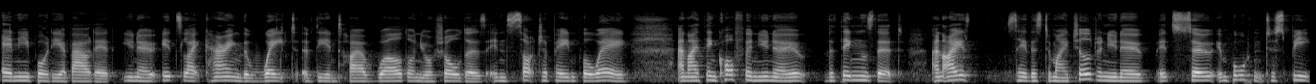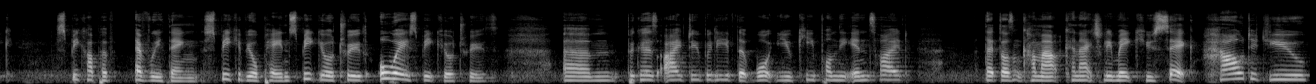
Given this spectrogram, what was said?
anybody about it, you know, it's like carrying the weight of the entire world on your shoulders in such a painful way. And I think often, you know, the things that and I say this to my children, you know, it's so important to speak speak up of everything, speak of your pain, speak your truth, always speak your truth. Um, because I do believe that what you keep on the inside that doesn't come out can actually make you sick. How did you?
